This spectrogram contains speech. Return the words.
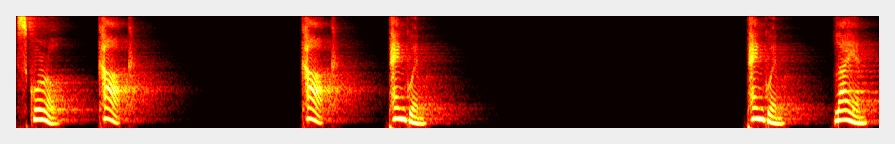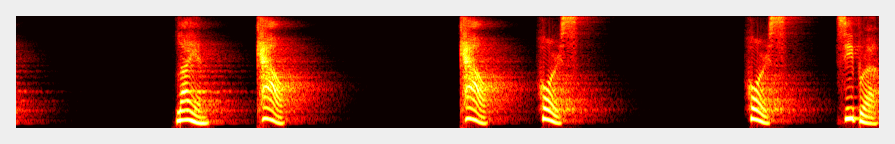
Squirrel. Cock. Cock. Penguin. Penguin. Lion. Lion. Cow. Cow. Horse. Horse zebra.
